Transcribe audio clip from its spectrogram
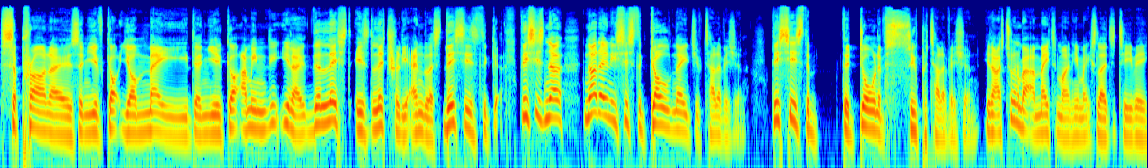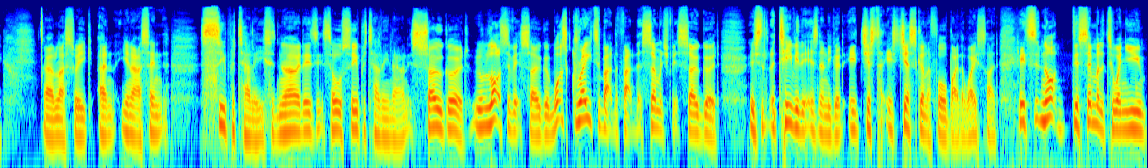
Sopranos and you've got your Maid and you've got, I mean, you know, the list is literally endless. This is the, this is no, not only is this the golden age of television, this is the the dawn of super television. You know, I was talking about a mate of mine who makes loads of TV um, last week, and you know, I saying super telly. He said, "No, it is. It's all super telly now, and it's so good. Lots of it's so good. What's great about the fact that so much of it's so good is that the TV that isn't any good, it just it's just going to fall by the wayside. It's not dissimilar to when you."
